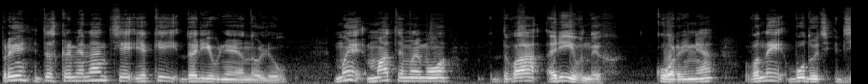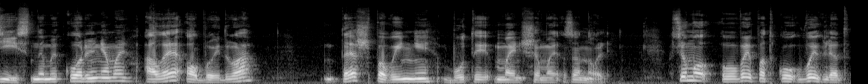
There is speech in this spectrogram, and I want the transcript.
При дискримінанті, який дорівнює нулю, ми матимемо два рівних кореня. Вони будуть дійсними коренями, але обидва теж повинні бути меншими за 0. В цьому випадку вигляд,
